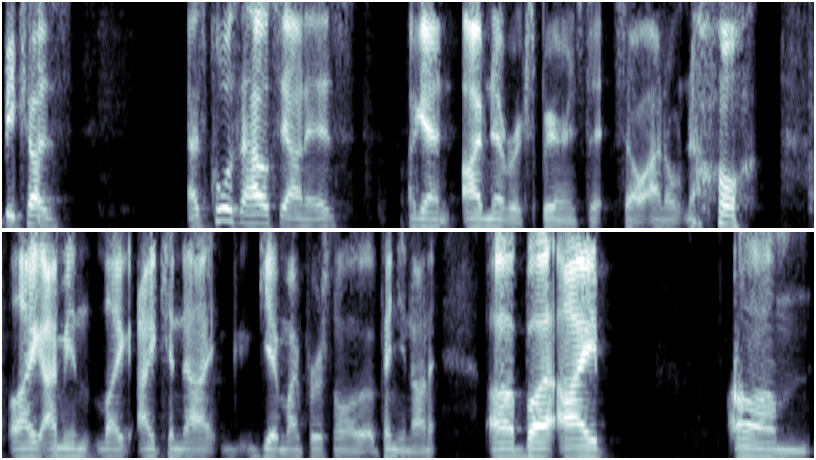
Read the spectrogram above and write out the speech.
because as cool as the Halcyon is, again, I've never experienced it, so I don't know. Like, I mean, like I cannot give my personal opinion on it. Uh, but I, um,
